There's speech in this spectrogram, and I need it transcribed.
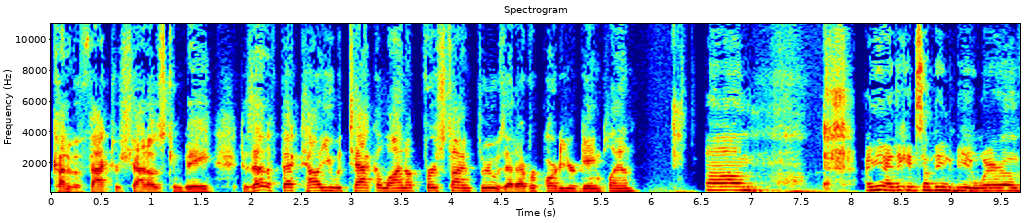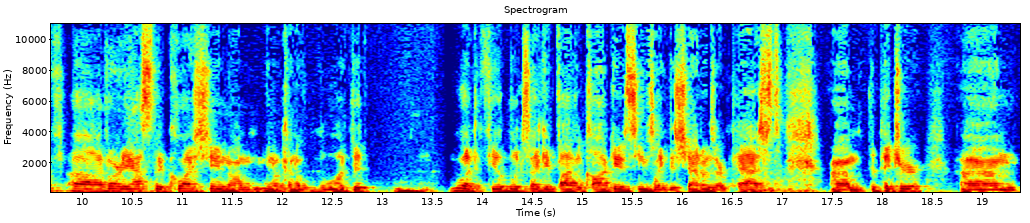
kind of a factor shadows can be, does that affect how you attack a lineup first time through? Is that ever part of your game plan? Um, I mean, I think it's something to be aware of. Uh, I've already asked the question on, you know, kind of what the what the field looks like at five o'clock. It seems like the shadows are past um, the pitcher. Um,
